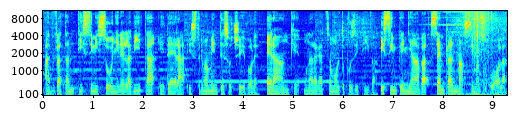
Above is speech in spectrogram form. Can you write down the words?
Aveva tantissimi sogni nella vita ed era estremamente socievole. Era anche una ragazza ragazza molto positiva e si impegnava sempre al massimo a scuola,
